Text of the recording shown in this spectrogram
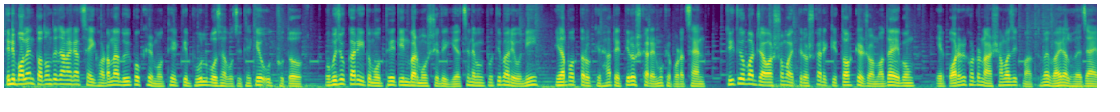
তিনি বলেন, তদন্তে জানা গেছে, এই ঘটনা দুই পক্ষের মধ্যে একটি ভুল বোঝাবুঝি থেকে উদ্ভূত। অভিযোগকারী ইতোমধ্যে তিনবার মসজিদে গিয়েছেন এবং প্রতিবারে উনি নিরাপত্তারক্ষীর হাতে তিরস্কারের মুখে পড়েছেন। তৃতীয়বার যাওয়ার সময় তিরস্কার একটি তর্কের জন্ম দেয় এবং এর পরের ঘটনা সামাজিক মাধ্যমে ভাইরাল হয়ে যায়।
